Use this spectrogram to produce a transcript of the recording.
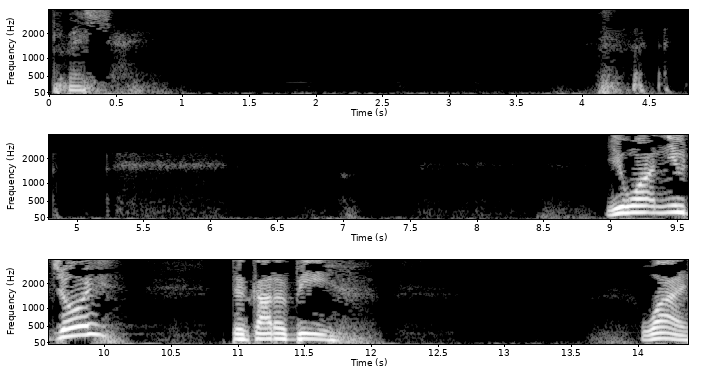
Pressure. you want new joy? There's gotta be. Why?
